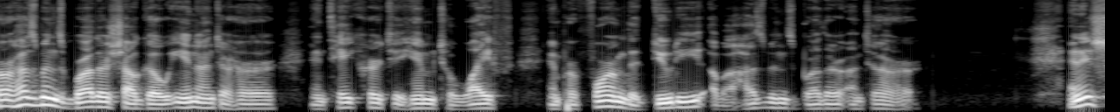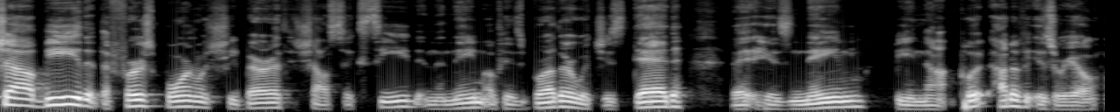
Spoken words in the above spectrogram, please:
Her husband's brother shall go in unto her and take her to him to wife and perform the duty of a husband's brother unto her. And it shall be that the firstborn which she beareth shall succeed in the name of his brother which is dead, that his name be not put out of Israel.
